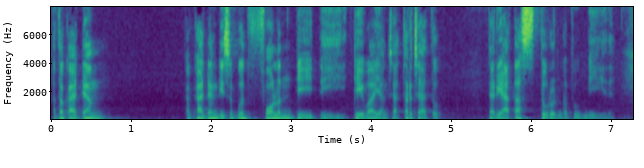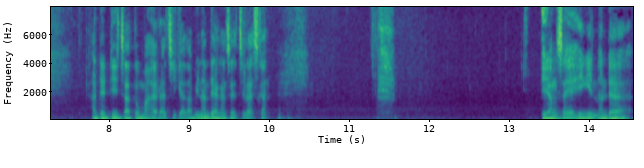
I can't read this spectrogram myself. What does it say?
Atau kadang kadang disebut fallen deity, dewa yang terjatuh dari atas turun ke bumi gitu. Ada di satu Maharajika, tapi nanti akan saya jelaskan. Yang saya ingin Anda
